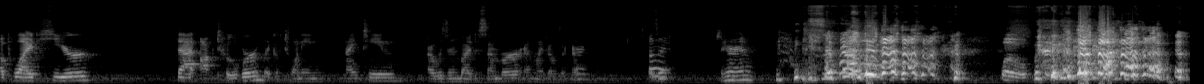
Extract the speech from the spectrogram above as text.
applied here that October, like of 2019. I was in by December, and like I was like, all right, that's All right. it. So here I am. Whoa.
